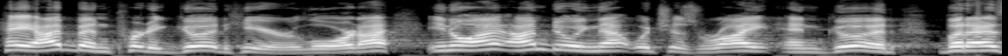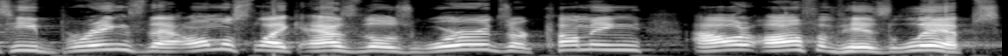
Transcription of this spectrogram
hey, I've been pretty good here, Lord. I, you know, I, I'm doing that which is right and good. But as he brings that, almost like as those words are coming out off of his lips,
